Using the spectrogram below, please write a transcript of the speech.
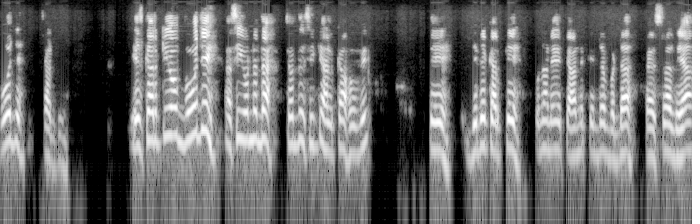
ਬੋਝ ਛੱਡਦੀਆਂ ਇਸ ਕਰਕੇ ਉਹ ਬੋਝ ਅਸੀਂ ਉਹਨਾਂ ਦਾ ਚਾਹੁੰਦੇ ਸੀ ਕਿ ਹਲਕਾ ਹੋਵੇ ਤੇ ਜਿਹਦੇ ਕਰਕੇ ਉਹਨਾਂ ਨੇ ਅਚਾਨਕ ਇੰਨਾ ਵੱਡਾ ਫੈਸਲਾ ਲਿਆ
